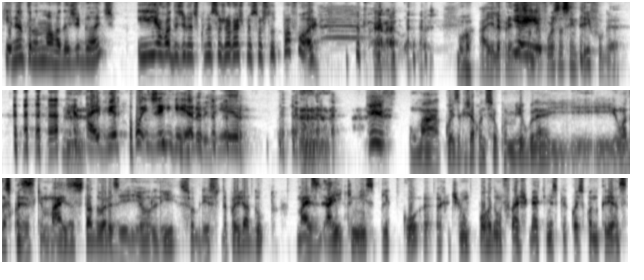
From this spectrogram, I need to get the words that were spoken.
que ele entrou numa roda gigante e a roda gigante começou a jogar as pessoas tudo pra fora. Caralho. Boa. Aí ele aprendeu aí? sobre força centrífuga. Aí virou engenheiro. Era dinheiro. Uma coisa que já aconteceu comigo, né? E, e uma das coisas que mais assustadoras, e, e eu li sobre isso depois de adulto, mas aí que me explicou, eu tive um porra de um flashback que me explicou isso quando criança,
